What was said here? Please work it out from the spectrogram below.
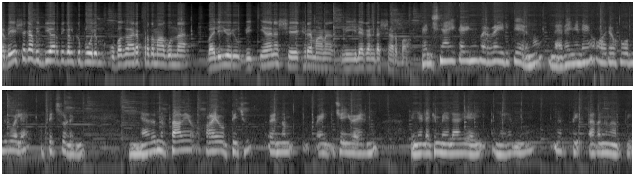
ഗവേഷക വിദ്യാർത്ഥികൾക്ക് പോലും ഉപകാരപ്രദമാകുന്ന വലിയൊരു വിജ്ഞാന ശേഖരമാണ് നീലകണ്ഠ ശർമ്മ. പെൻഷനായി കഴിഞ്ഞ് വെറുതെ ഇരിക്കുകയായിരുന്നു. അന്നേരം ഇങ്ങനെ ഓരോ ഹോബി പോലെ ഒട്ടിച്ചു തുടങ്ങി. പിന്നെ അത് നിർത്താതെ കുറേ ഒട്ടിച്ചു എന്നും ചെയ്യുമായിരുന്നു. പിന്നെ ഇടയ്ക്ക് മേലാതെയായി അന്നേരം പിന്നെ നിർത്തി അതങ്ങ് നിർത്തി.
